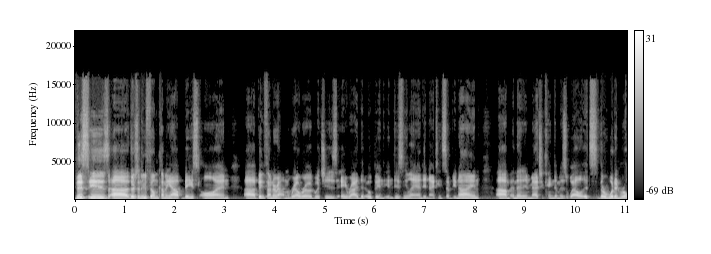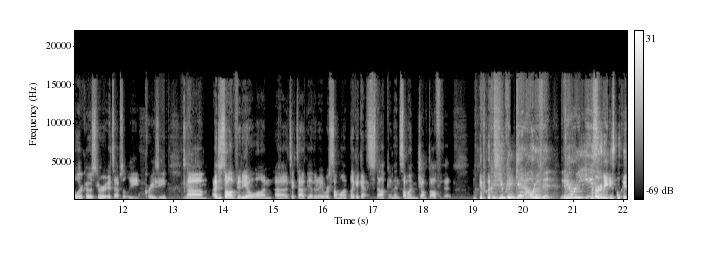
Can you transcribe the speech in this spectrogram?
this is uh, there's a new film coming out based on uh, Big Thunder Mountain Railroad, which is a ride that opened in Disneyland in 1979, um, and then in Magic Kingdom as well. It's their wooden roller coaster. It's absolutely crazy. Um, I just saw a video on uh, TikTok the other day where someone like it got stuck and then someone jumped off of it. Because you could get out of it very easily. Very easily.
